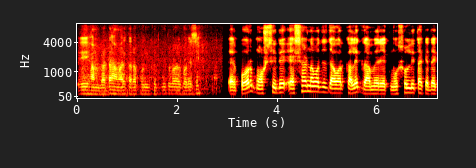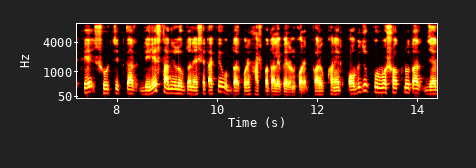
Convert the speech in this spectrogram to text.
এই হামলাটা আমার তারা পরিকল্পিতভাবে করেছে। এরপর মসজিদে এশার নামাজে যাওয়ার কালে গ্রামের এক মুসল্লি তাকে দেখে সুর চিৎকার দিলে স্থানীয় লোকজন এসে তাকে উদ্ধার করে হাসপাতালে প্রেরণ করেন। ফারুক খানের অভিযোগ পূর্ব শত্রুতার জের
